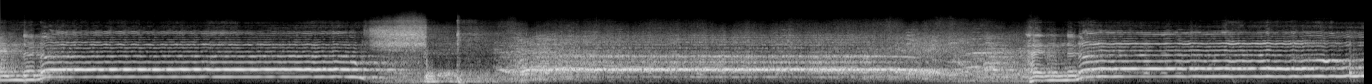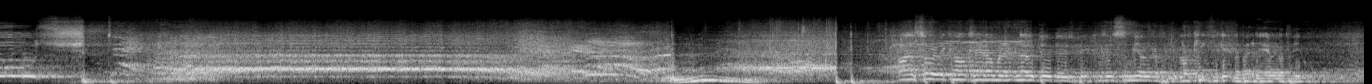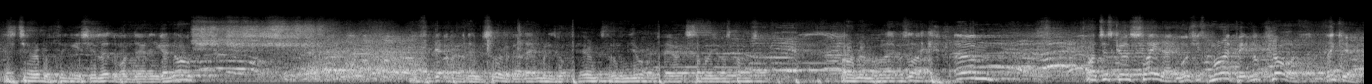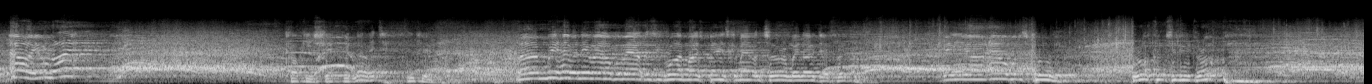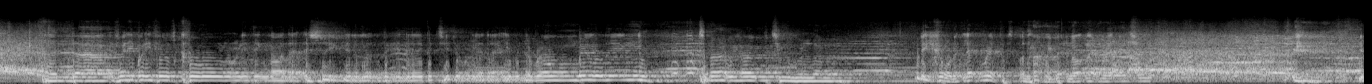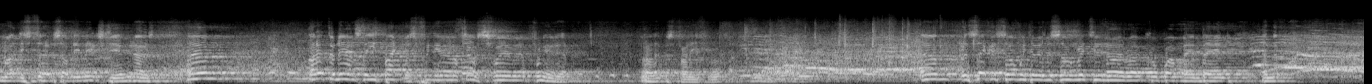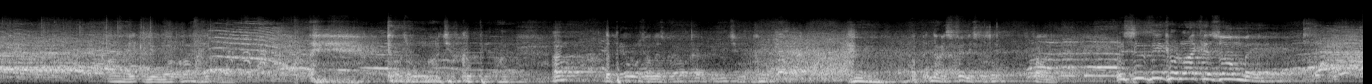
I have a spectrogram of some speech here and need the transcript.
And no shit. And no shit. I'm sorry I can't carry on with that no doo-doos because there's some younger people. I keep forgetting about the younger people. It's a terrible thing. You see a little one down and you go, no, shh, forget about them. Sorry about that. Everybody's got parents. Mean, you've got parents, some of you, I suppose. I remember what that was like. Um, I'm just going to say that much. It's my bit, not yours. Thank you. Oh, you all right? Cocky shit. Good night. Thank you. Um, we have a new album out. This is why most bands come out on tour and we're no different. The uh, album's called Rock Until You Drop. And uh, if anybody feels cool or anything like that this evening, a little bit in liberty, don't let that, you're in the wrong building. Tonight we hope to, um, what do you call it? Let rip? No, you better not let rip, actually. you might disturb somebody next to you, who knows. Um, I'd have to announce these backwards. Funny enough, I swear, funny enough. Oh, that was funny for us. Um, the second song we do is a song Richard and I wrote called One Man Band. And the... I hate you lot, I hate you. God almighty, I could be on. Um, the bill's on as well, could have been Richard. no, it's finished, is it? Fine. This is a thing called Like a Zombie.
